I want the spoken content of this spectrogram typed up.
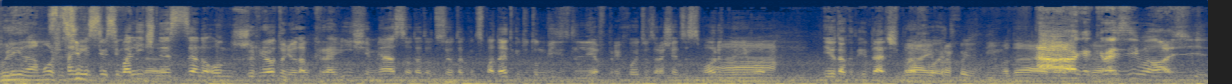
Блин, а может Сим- они... сим- символичная Да. сцена, он жрет, у него там кровище, мясо, вот это вот все так вот спадает, и тут он видит лев, приходит, возвращается, смотрит на него, А, и вот так вот и дальше Да, и проходит. проходит мимо, да. А, как клёво. красиво вообще!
